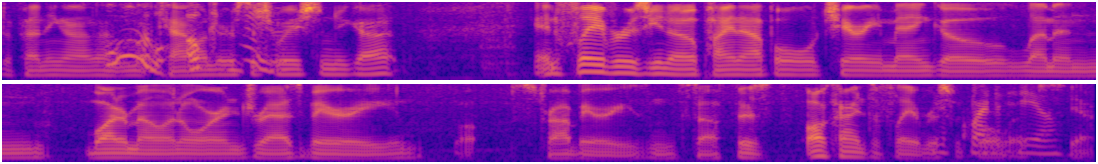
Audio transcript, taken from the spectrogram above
depending on Ooh, the calendar okay. situation you got. And flavors, you know, pineapple, cherry, mango, lemon, watermelon, orange, raspberry, strawberries and stuff. There's all kinds of flavors There's with quite a few. Yeah.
